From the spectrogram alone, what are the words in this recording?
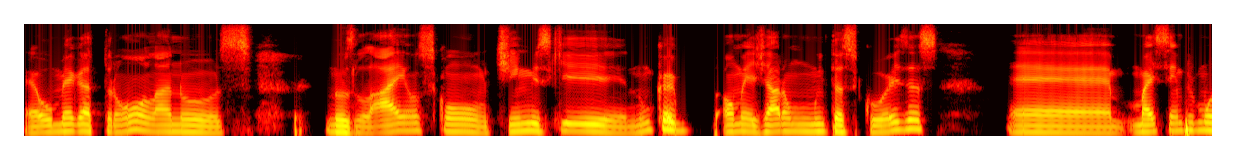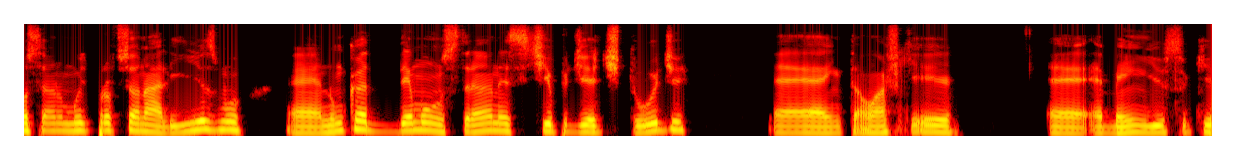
é, o Megatron lá nos, nos Lions, com times que nunca almejaram muitas coisas, é, mas sempre mostrando muito profissionalismo, é, nunca demonstrando esse tipo de atitude. É, então acho que é, é bem isso que,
